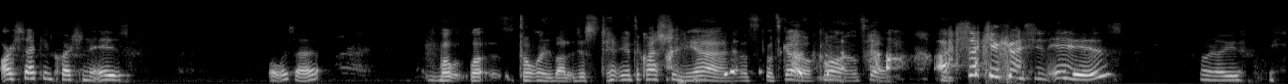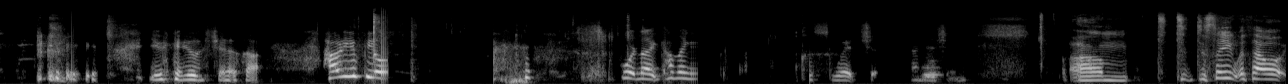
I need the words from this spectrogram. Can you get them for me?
our second question is, what was that? What? What? Don't worry about it. Just hit me with the question. Yeah, let's let's go. Come on, let's go. Our second question is, oh no, you, you, you lose train of thought. How do you feel Fortnite coming to Switch edition? Um, t- to say it without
